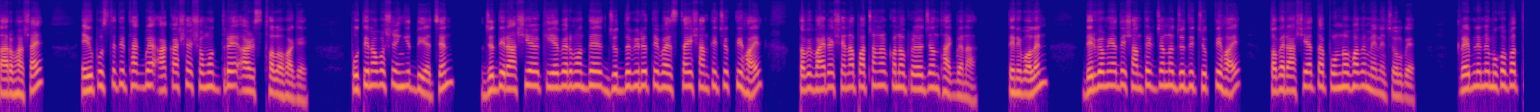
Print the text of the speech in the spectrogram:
তার ভাষায়, এই উপস্থিতি থাকবে আকাশে, সমুদ্রে আর স্থলভাগে। পুতিন অবশ্য ইঙ্গিত দিয়েছেন, যদি রাশিয়া ও কিয়েভের মধ্যে যুদ্ধবিরতি বা স্থায়ী শান্তি চুক্তি হয়, তবে বাইরে সেনা পাঠানোর কোনো প্রয়োজন থাকবে না। তিনি বলেন, দীর্ঘমেয়াদী শান্তির জন্য যদি চুক্তি হয়, তবে রাশিয়া তা পূর্ণভাবে মেনে চলবে। ক্রেমলিনের মুখপাত্র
